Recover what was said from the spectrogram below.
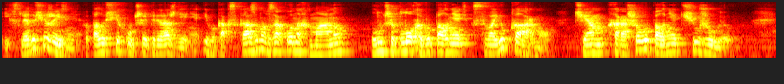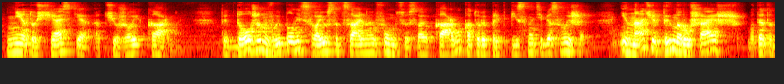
И в следующей жизни вы получите худшее перерождение. Ибо, как сказано в законах Ману, лучше плохо выполнять свою карму, чем хорошо выполнять чужую. Нету счастья от чужой кармы. Ты должен выполнить свою социальную функцию, свою карму, которая предписана тебе свыше. Иначе ты нарушаешь вот этот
